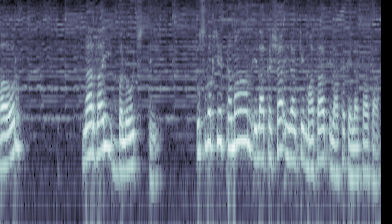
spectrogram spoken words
और नारदाई बलोच थे। उस वक्त ये तमाम इलाका शाह ईरान के माताद इलाका कहलाता था।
